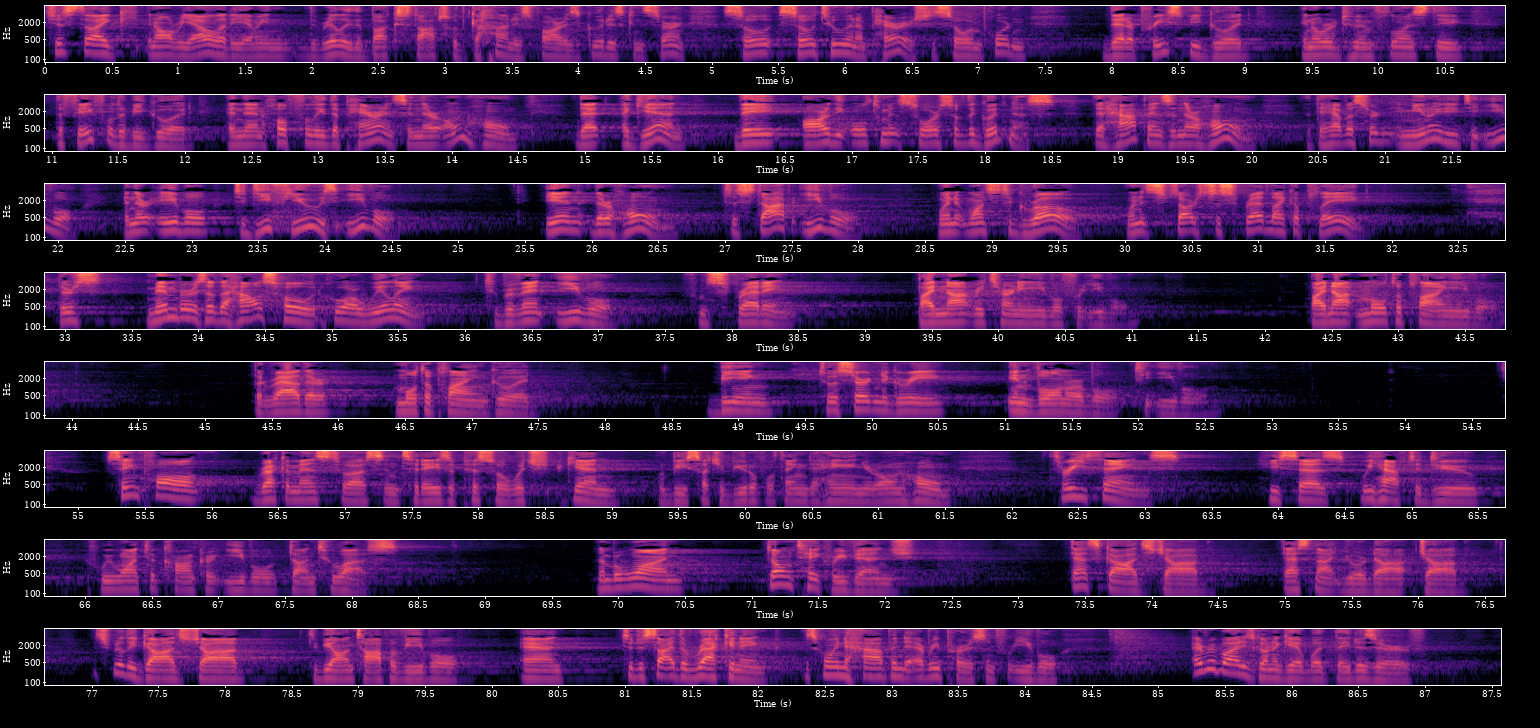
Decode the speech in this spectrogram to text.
Just like in all reality, I mean, really the buck stops with God as far as good is concerned. So, so too in a parish, it's so important that a priest be good in order to influence the, the faithful to be good. And then hopefully the parents in their own home that again, they are the ultimate source of the goodness that happens in their home, that they have a certain immunity to evil and they're able to defuse evil in their home, to stop evil when it wants to grow, when it starts to spread like a plague. There's members of the household who are willing to prevent evil from spreading by not returning evil for evil, by not multiplying evil, but rather multiplying good, being to a certain degree invulnerable to evil. St. Paul recommends to us in today's epistle, which again would be such a beautiful thing to hang in your own home, three things he says we have to do if we want to conquer evil done to us. Number one, don't take revenge. That's God's job. That's not your do- job. It's really God's job to be on top of evil and to decide the reckoning that's going to happen to every person for evil. Everybody's going to get what they deserve,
